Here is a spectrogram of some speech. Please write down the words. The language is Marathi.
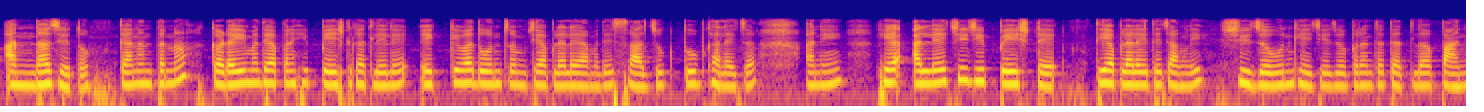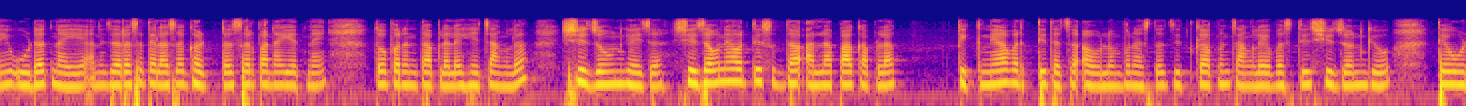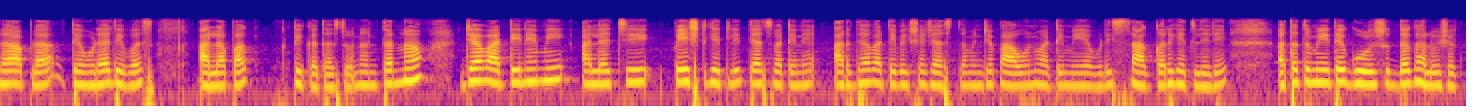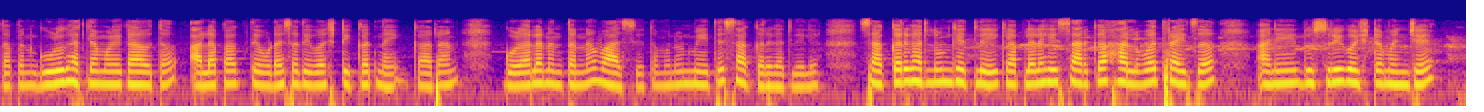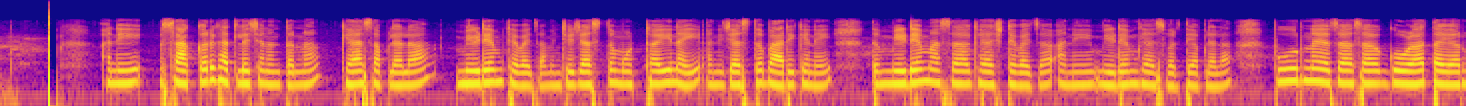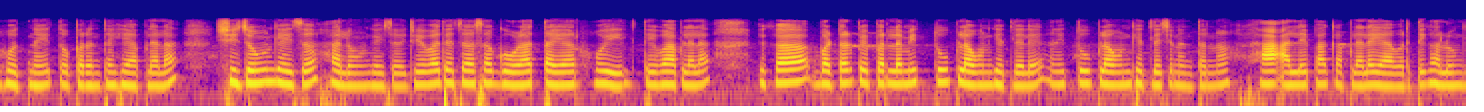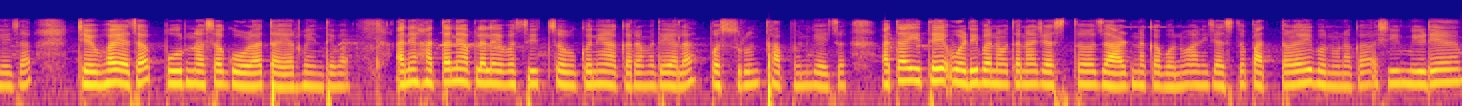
अंदाज येतो. त्यानंतर ना कढईमध्ये आपण ही पेस्ट घातलेले एक किंवा दोन चमचे आपल्याला यामध्ये साजूक तूप घालायचं आणि हे आल्याची जी पेस्ट आहे ती आपल्याला इथे चांगली शिजवून घ्यायची आहे. जोपर्यंत त्यातलं पाणी उडत नाही आहे आणि जरासं त्याला असं घट्टसरपणा येत नाही तोपर्यंत आपल्याला हे चांगलं शिजवून घ्यायचं शिजवण्यावरती सुद्धा आला पाक आपला टिकण्यावरती त्याचं अवलंबून असतं. जितकं आपण चांगलं व्यवस्थित शिजवून घेऊ तेवढा आपला तेवढ्या दिवस आला पाक टिकत असतो. नंतर ना ज्या वाटीने मी आल्याची पेस्ट घेतली त्याच वाटीने अर्ध्या वाटीपेक्षा जास्त म्हणजे पाऊण वाटी मी एवढी साखर घेतलेली. आता तुम्ही इथे गूळसुद्धा घालू शकता पण गूळ घातल्यामुळे काय होतं आलापाक तेवढासा दिवस टिकत नाही कारण गुळाला नंतर वास येतो म्हणून मी इथे साखर घातलेली. साखर घालून घेतली की आपल्याला हे सारखं हलवत राहायचं. आणि दुसरी गोष्ट म्हणजे आणि साखर घातल्याच्या नंतर गॅस आपल्याला मिडियम ठेवायचा. म्हणजे जास्त मोठाही नाही आणि जास्त बारीकही नाही. तर मीडियम असा गॅस ठेवायचा आणि मीडियम गॅसवरती आपल्याला पूर्ण याचा असा गोळा तयार होत नाही. तोपर्यंत हे आपल्याला शिजवून घ्यायचं हलवून घ्यायचं. जेव्हा त्याचा असा गोळा तयार होईल तेव्हा आपल्याला एका बटर पेपरला मी तूप लावून घेतलेलं आहे. आणि तूप लावून घेतल्याच्या नंतरनं हा आलेपाक आपल्याला यावरती घालून घ्यायचा. जेव्हा याचा पूर्ण असा गोळा तयार होईल तेव्हा. आणि हाताने आपल्याला व्यवस्थित चौकोनी आकारामध्ये याला पसरून थापून घ्यायचं. आता इथे वडी बनवताना जास्त जाड नका बनवू आणि जास्त पातळही बनवू नका. अशी मिडियम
